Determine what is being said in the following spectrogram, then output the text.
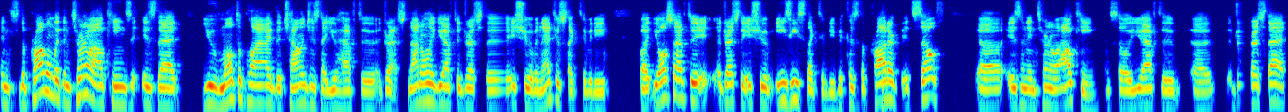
and so the problem with internal alkenes is that you've multiplied the challenges that you have to address. Not only do you have to address the issue of enantioselectivity, but you also have to address the issue of E/Z selectivity because the product itself uh, is an internal alkene. And so you have to uh, address that.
